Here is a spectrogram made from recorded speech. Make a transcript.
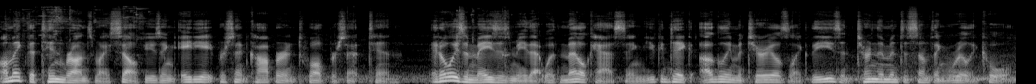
I'll make the tin bronze myself using 88% copper and 12% tin. It always amazes me that with metal casting, you can take ugly materials like these and turn them into something really cool.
